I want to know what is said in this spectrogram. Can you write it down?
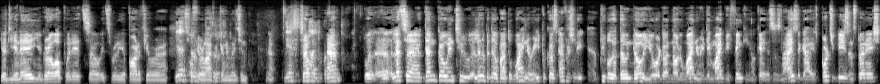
your DNA. You grow up with it, so it's really a part of your uh, Yeah, sure. of your life. sure. I can imagine. Yeah. Yes. So, um, well, uh, let's uh, then go into a little bit about the winery because obviously uh, people that don't know you or don't know the winery, they might be thinking, okay, this is nice. The guy is Portuguese and Spanish,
